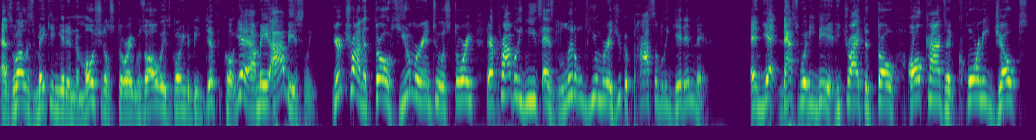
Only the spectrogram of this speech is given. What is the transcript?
as well as making it an emotional story, was always going to be difficult. Yeah, I mean, obviously, you're trying to throw humor into a story that probably needs as little humor as you could possibly get in there. And yet, that's what he did. He tried to throw all kinds of corny jokes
